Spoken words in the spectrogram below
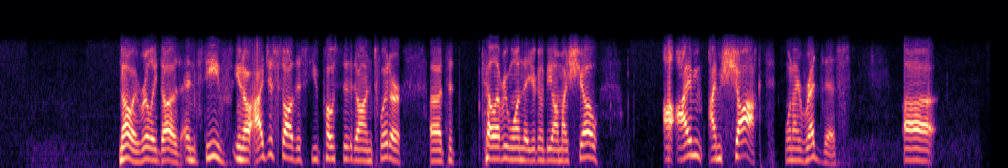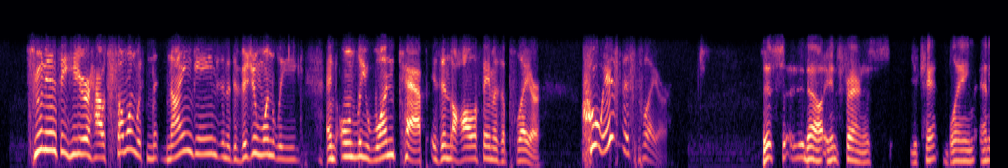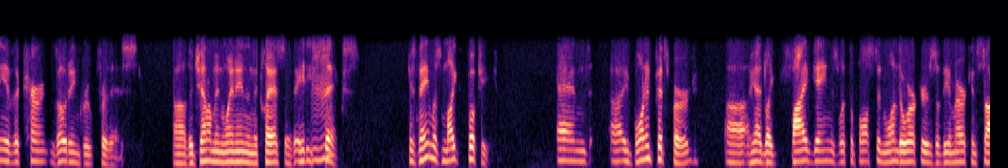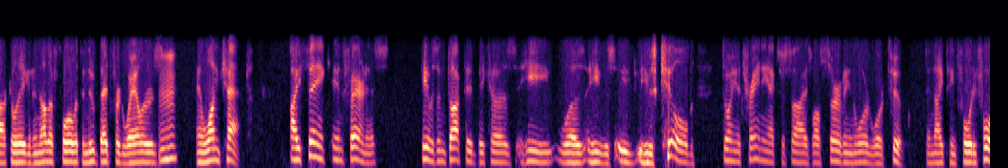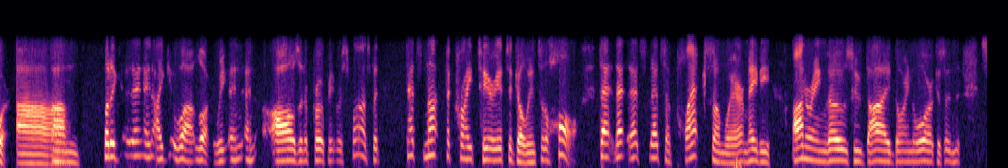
No, it really does. And Steve, you know, I just saw this you posted on Twitter uh, to tell everyone that you're going to be on my show. I- I'm I'm shocked when I read this. Uh, tune in to hear how someone with n- nine games in the Division One league and only one cap is in the Hall of Fame as a player. Who is this player? This now, in fairness, you can't blame any of the current voting group for this. Uh, the gentleman went in in the class of '86. Mm-hmm. His name was Mike Bookie, and uh, he born in Pittsburgh. Uh, he had like five games with the Boston Wonder Workers of the American Soccer League, and another four with the New Bedford Whalers, mm-hmm. and one cap. I think, in fairness, he was inducted because he was he was he, he was killed during a training exercise while serving in World War II in 1944. Oh. Um, but and, and I well look we and and all's an appropriate response, but that's not the criteria to go into the hall. That that that's that's a plaque somewhere, maybe honoring those who died during the war, because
